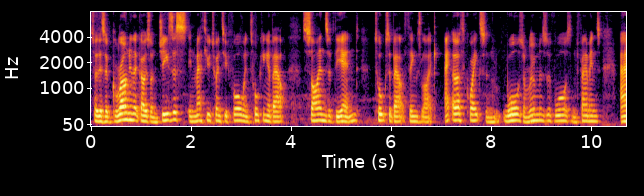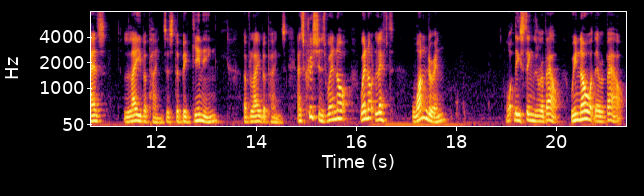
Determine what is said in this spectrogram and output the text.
So there's a groaning that goes on. Jesus in Matthew 24, when talking about signs of the end, talks about things like earthquakes and wars and rumors of wars and famines as labor pains, as the beginning of labor pains. As Christians, we're not, we're not left wondering what these things are about. We know what they're about.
